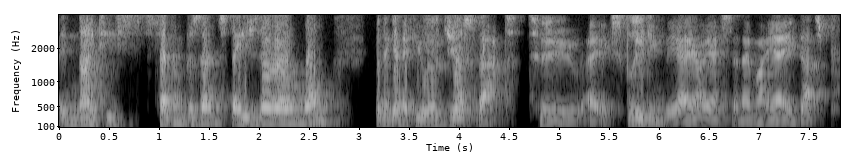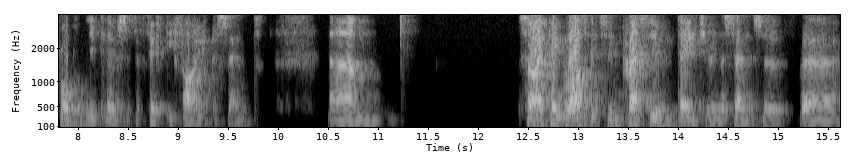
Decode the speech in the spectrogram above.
in 97% stage zero and one. But again, if you adjust that to uh, excluding the AIS and MIA, that's probably closer to 55%. Um, so I think whilst it's impressive data in the sense of uh,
